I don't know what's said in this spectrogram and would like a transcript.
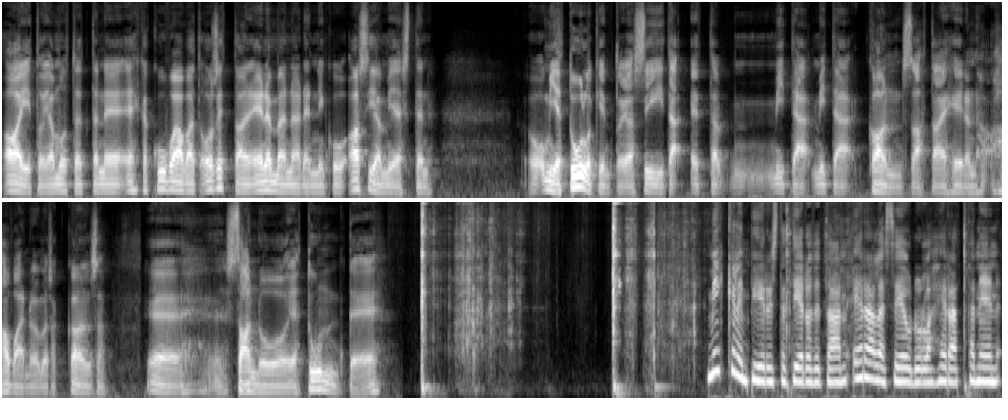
aitoja, mutta että ne ehkä kuvaavat osittain enemmän näiden niin kuin asiamiesten omia tulkintoja siitä, että mitä, mitä kansa tai heidän havainnoimansa kansa eh, sanoo ja tuntee. Mikkelin piiristä tiedotetaan erällä seudulla herättäneen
